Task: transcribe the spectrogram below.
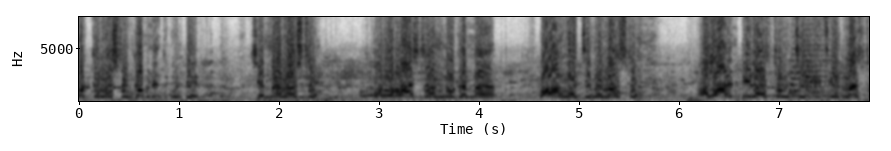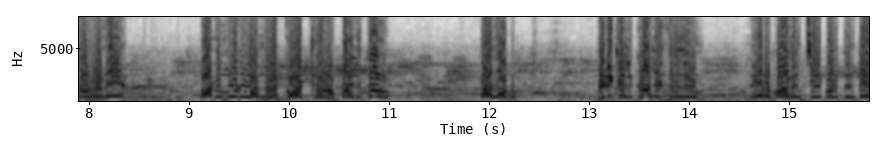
పక్క రాష్ట్రం గమనించుకుంటే చిన్న రాష్ట్రం మన రాష్ట్రాల్లో కన్నా బాగా చిన్న రాష్ట్రం. అలాంటి రాష్ట్రం ఛత్తీస్గఢ్ రాష్ట్రంలోనే పదమూడు వందల కోట్ల రూపాయలతో దాదాపు మెడికల్ కాలేజీలను నిర్మాణం చేపడుతుంటే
